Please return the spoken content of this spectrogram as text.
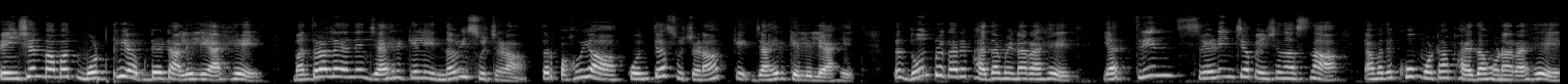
पेन्शनबाबत मोठी अपडेट आलेली आहे. मंत्रालयाने जाहीर केली नवी सूचना. तर पाहूया कोणत्या सूचना के जाहीर केलेल्या आहेत. तर दोन प्रकारे फायदा मिळणार आहेत या तीन श्रेणींच्या पेन्शन असणा यामध्ये खूप मोठा फायदा होणार आहे.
